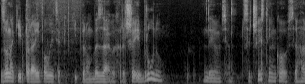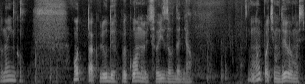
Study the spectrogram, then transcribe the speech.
Зона кіпера і полиця під кіпером без зайвих речей і бруду. Дивимося, все чистенько, все гарненько. От так люди виконують свої завдання. Ми потім дивимось,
